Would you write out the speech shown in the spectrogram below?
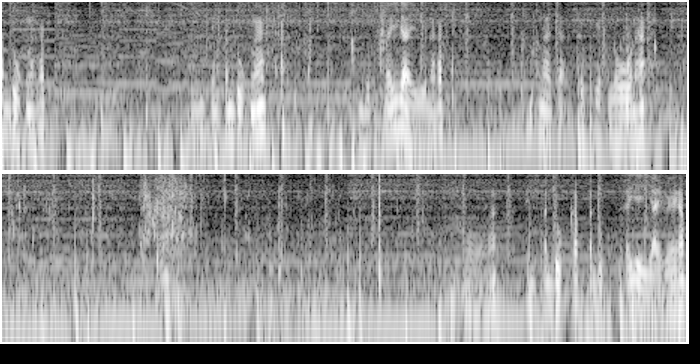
ลนดุกนะครับนี่เป็นปลาดุกนะดุกไซส์ใหญ่อยู่นะครับ น่าจะเกือบเกือบโลนะฮะโอ้ฮะเป็นปลาดุกครับปลาดุกไซส์ใหญ่ ๆ เลยครับ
